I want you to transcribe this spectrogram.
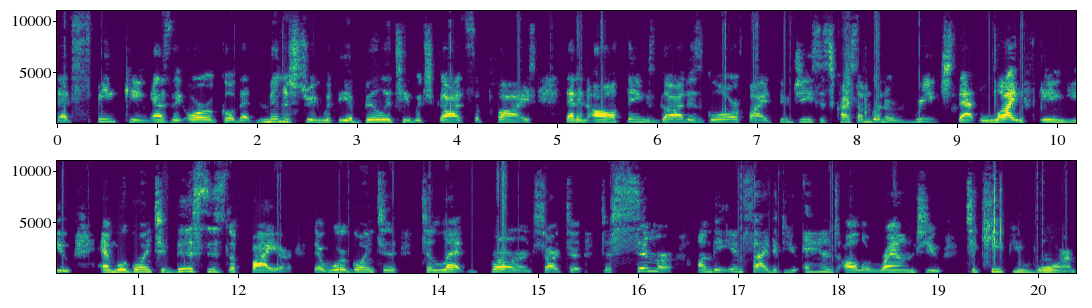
that speaking as the oracle, that ministering with the ability which God supplies, that in all things God is glorified through Jesus Christ. I'm going to reach that life in you, and we're going to. This is the fire that we're going to to let burn, start to to simmer on the inside of you and all around you to keep you warm.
